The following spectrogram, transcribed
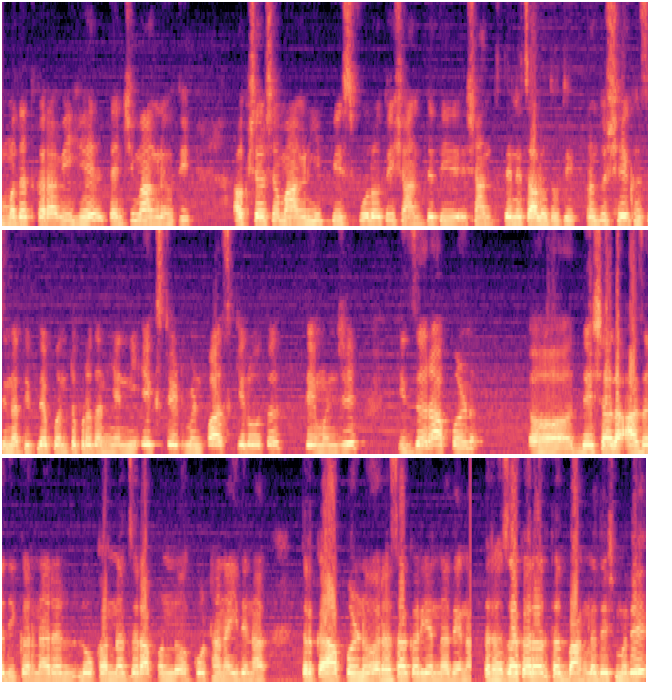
मदत करावी हे त्यांची मागणी होती. अक्षरशः मागणी ही पीसफुल होती शांतती शांततेने चालत होती. परंतु शेख हसीना तिथल्या पंतप्रधान यांनी एक स्टेटमेंट पास केलं होतं. ते म्हणजे की जर आपण देशाला आझादी करणाऱ्या लोकांना जर आपण कोठा नाही देणार तर काय आपण रझाकार यांना देणार? रझाकार अर्थात बांगलादेशमध्ये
